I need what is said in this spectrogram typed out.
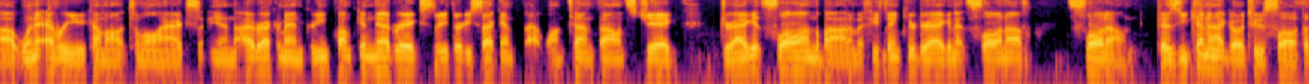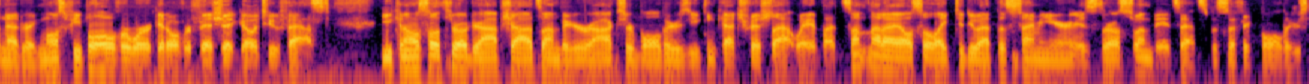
uh, whenever you come out to Mille Lacs. And I would recommend green pumpkin Ned rigs, 332nd, that 110th ounce jig. Drag it slow on the bottom. If you think you're dragging it slow enough, slow down because you cannot go too slow with the Ned rig. Most people overwork it, overfish it, go too fast. You can also throw drop shots on bigger rocks or boulders. You can catch fish that way. But something that I also like to do at this time of year is throw swim baits at specific boulders.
